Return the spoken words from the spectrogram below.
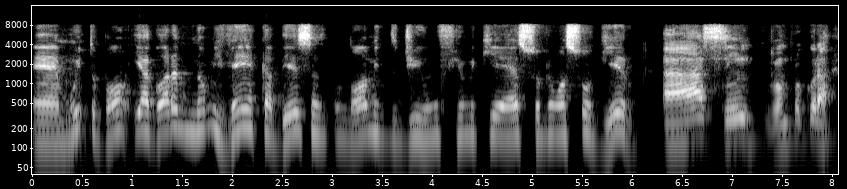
é muito bom. E agora não me vem à cabeça o nome de um filme que é sobre um açougueiro. Ah, sim, vamos procurar.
